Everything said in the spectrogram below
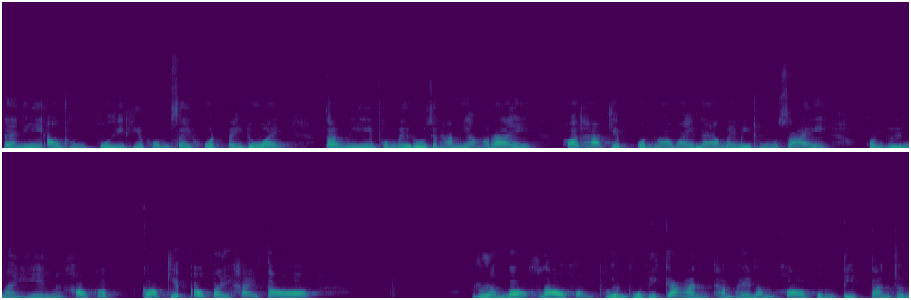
แต่นี่เอาถุงปุ๋ยที่ผมใส่ขวดไปด้วย ตอนนี้ผมไม่รู้จะทำอย่างไร เพราะถ้าเก็บขวดมาไว้แล้วไม่มีถุงใส่ คนอื่นมาเห็นเขาก็ก็เก็บเอาไปขายต่อ เรื่องบอกเล่าของเพื่อนผู้พิการทำให้ลำคอผมติดตันจน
